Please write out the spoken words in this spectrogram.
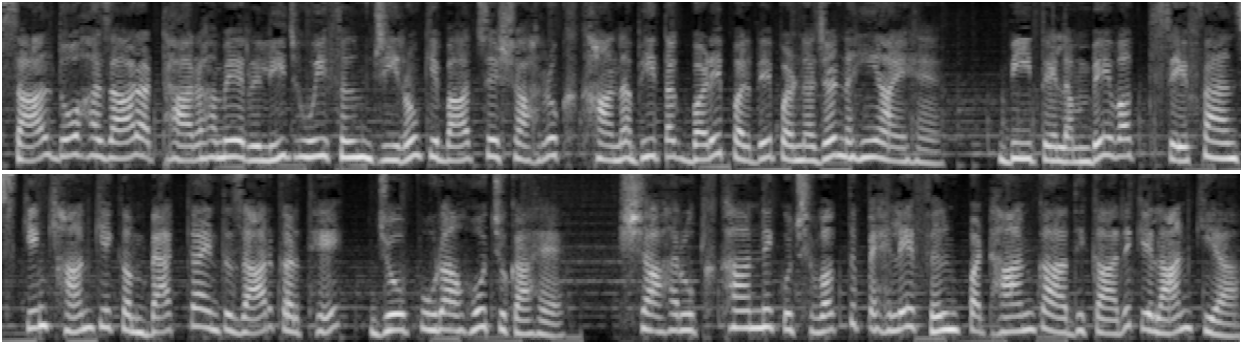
साल 2018 में रिलीज़ हुई फ़िल्म ज़ीरो के बाद से शाहरुख खान अभी तक बड़े पर्दे पर नज़र नहीं आए हैं। बीते लंबे वक्त से फैंस किंग खान के कम का इंतज़ार करते, जो पूरा हो चुका है। शाहरुख खान ने कुछ वक्त पहले फ़िल्म पठान का आधिकारिक ऐलान किया।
